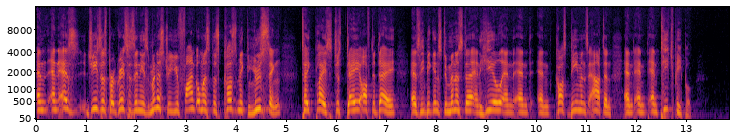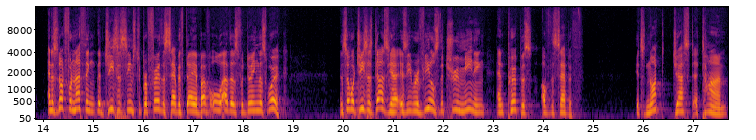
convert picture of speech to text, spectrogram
And, and as Jesus progresses in his ministry, you find almost this cosmic loosing take place just day after day as he begins to minister and heal and, and, and cast demons out and, and, and, and teach people. And it's not for nothing that Jesus seems to prefer the Sabbath day above all others for doing this work. And so, what Jesus does here is he reveals the true meaning and purpose of the Sabbath. It's not just a time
